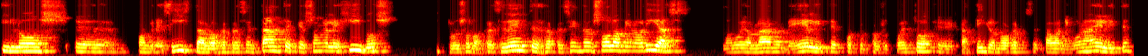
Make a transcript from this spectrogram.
y los eh, congresistas, los representantes que son elegidos, incluso los presidentes, representan solo a minorías, no voy a hablar de élites, porque por supuesto eh, Castillo no representaba ninguna élite,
